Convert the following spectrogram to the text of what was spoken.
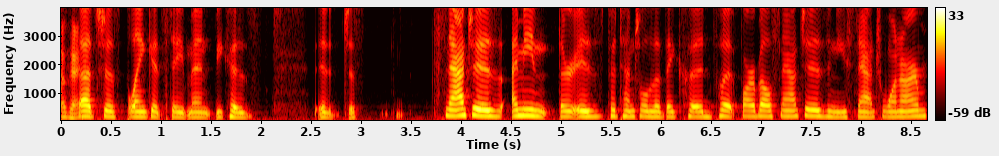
Okay. That's just blanket statement because it just snatches, I mean, there is potential that they could put barbell snatches and you snatch one arm,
